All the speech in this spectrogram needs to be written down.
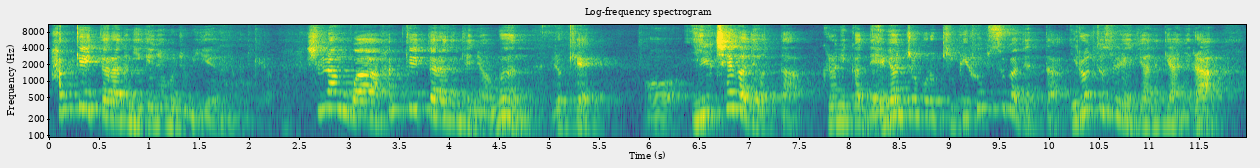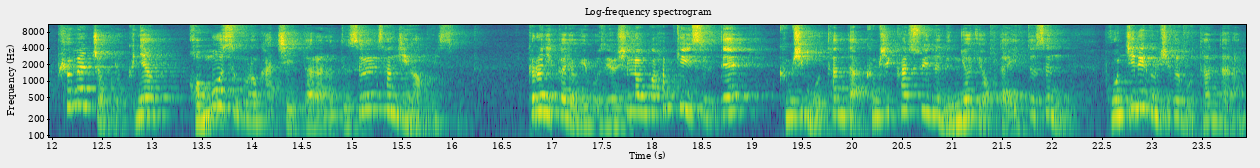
함께 있다라는 이 개념을 좀 이해를 해볼게요. 신랑과 함께 있다라는 개념은 이렇게 어, 일체가 되었다. 그러니까 내면적으로 깊이 흡수가 됐다. 이런 뜻을 얘기하는 게 아니라 표면적으로 그냥 겉모습으로 같이 있다라는 뜻을 상징하고 있습니다. 그러니까 여기 보세요. 신랑과 함께 있을 때 금식 못한다. 금식할 수 있는 능력이 없다. 이 뜻은 본질의 금식을 못한다라는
